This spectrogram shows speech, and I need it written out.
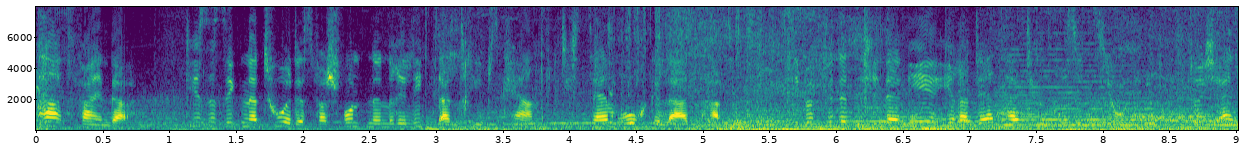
Pathfinder. Diese Signatur des verschwundenen Reliktantriebskerns, die Sam hochgeladen hat. Sie befindet sich in der Nähe ihrer derzeitigen Position. Durch einen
